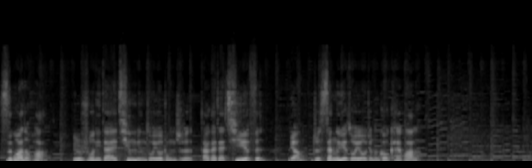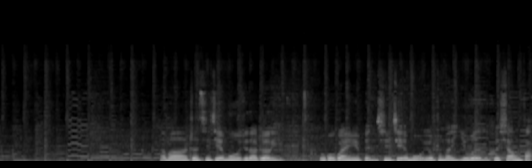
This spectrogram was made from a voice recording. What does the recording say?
丝瓜的话，比如说你在清明左右种植，大概在七月份。两至三个月左右就能够开花了。那么这期节目就到这里，如果关于本期节目有什么疑问和想法，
